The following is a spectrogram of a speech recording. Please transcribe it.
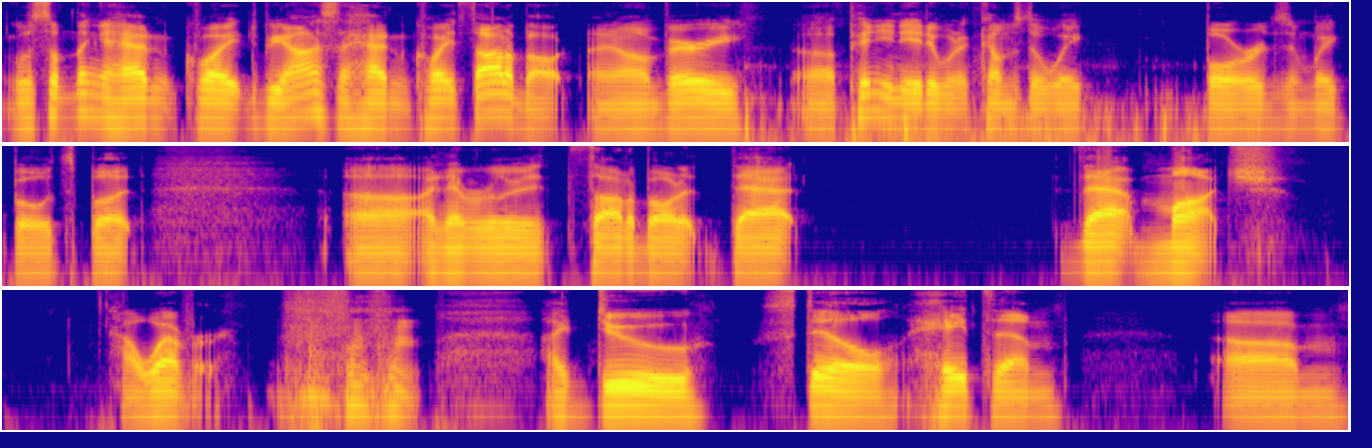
it was something I hadn't quite, to be honest, I hadn't quite thought about. I know I'm very uh, opinionated when it comes to wake boards and wake boats, but uh, I never really thought about it that that much. However, I do still hate them. Um,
